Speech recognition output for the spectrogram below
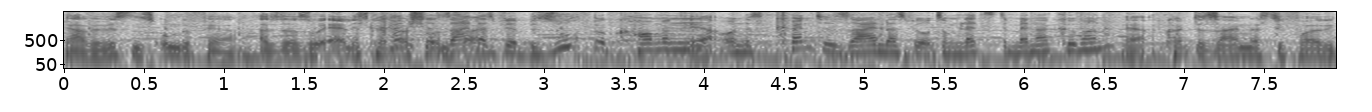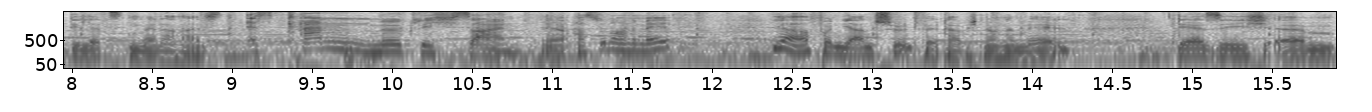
Ja, wir wissen es ungefähr. Also so ehrlich es können wir schon sein. Es könnte sein, dass wir Besuch bekommen ja. und es könnte sein, dass wir uns um letzte Männer kümmern. Ja, könnte sein, dass die Folge die letzten Männer heißt. Es kann möglich sein. Ja. Hast du noch eine Mail? Ja, von Jan Schönfeld habe ich noch eine Mail. der sich ähm,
